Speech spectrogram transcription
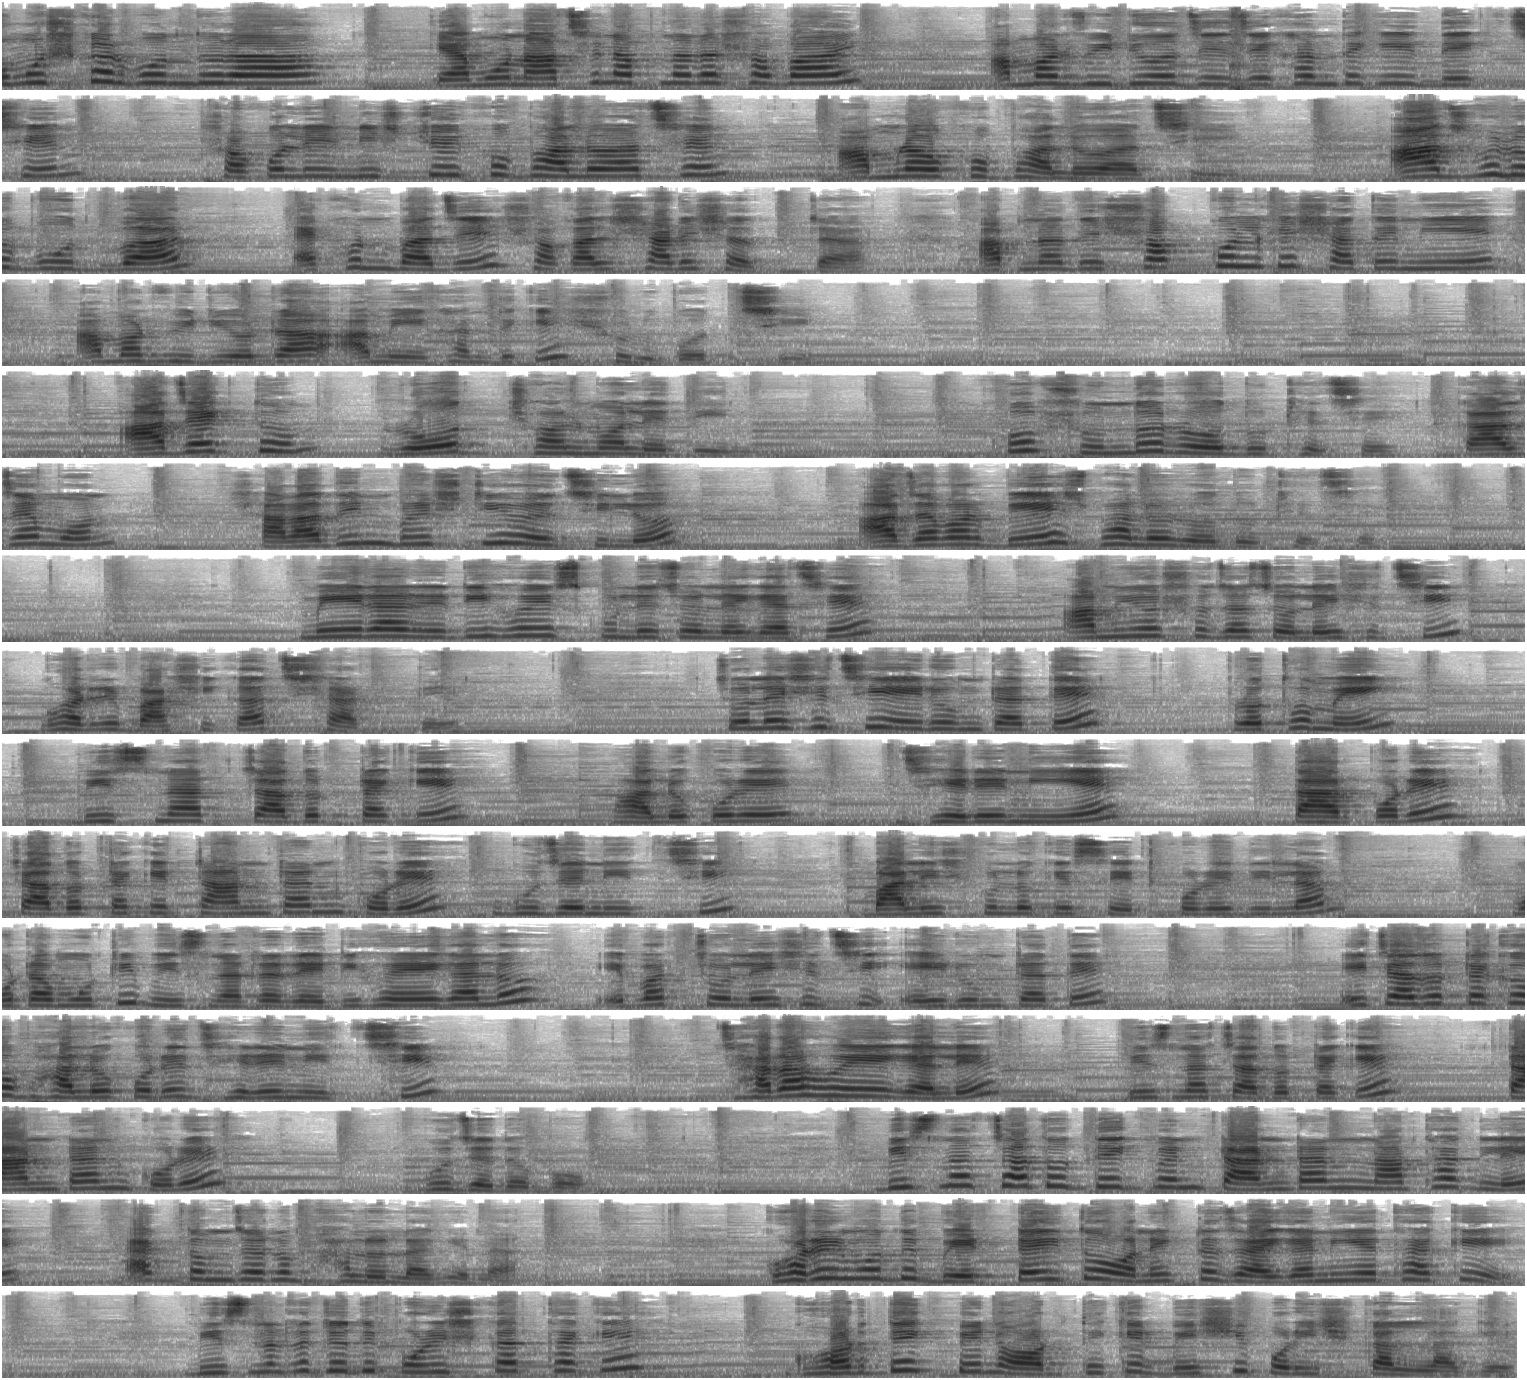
নমস্কার বন্ধুরা, কেমন আছেন আপনারা সবাই? আমার ভিডিও যে যেখান থেকেই দেখছেন, সকলে নিশ্চয়ই খুব ভালো আছেন, আমরাও খুব ভালো আছি। আজ হলো বুধবার, এখন বাজে সকাল সাড়ে সাতটা। আপনাদের সকলকে সাথে নিয়ে আমার ভিডিওটা আমি এখান থেকে শুরু করছি। আজ একদম রোদ ঝলমলে দিন। খুব সুন্দর রোদ উঠেছে। কাল যেমন সারাদিন বৃষ্টি হয়েছিল আজ আবার বেশ ভালো রোদ উঠেছে। মেয়েরা রেডি হয়ে স্কুলে চলে গেছে। আমিও সোজা চলে এসেছি ঘরের বাসি কাজ সারতে। চলে এসেছি এই রুমটাতে। প্রথমেই বিছনার চাদরটাকে ভালো করে ঝেড়ে নিয়ে তারপরে চাদরটাকে টান টান করে গুজে নিচ্ছি। বালিশগুলোকে সেট করে দিলাম। মোটামুটি বিছনাটা রেডি হয়ে গেল। এবার চলে এসেছি এই রুমটাতে। এই চাদরটাকেও ভালো করে ঝেড়ে নিচ্ছি। ঝাড়া হয়ে গেলে বিছনার চাদরটাকে টান টান করে গুজে দেবো। বিছনার চাদর দেখবেন টান টান না থাকলে একদম যেন ভালো লাগে না। ঘরের মধ্যে বেডটাই তো অনেকটা জায়গা নিয়ে থাকে। বিছনাটা যদি পরিষ্কার থাকে, ঘর দেখবেন অর্ধেকের বেশি পরিষ্কার লাগে।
